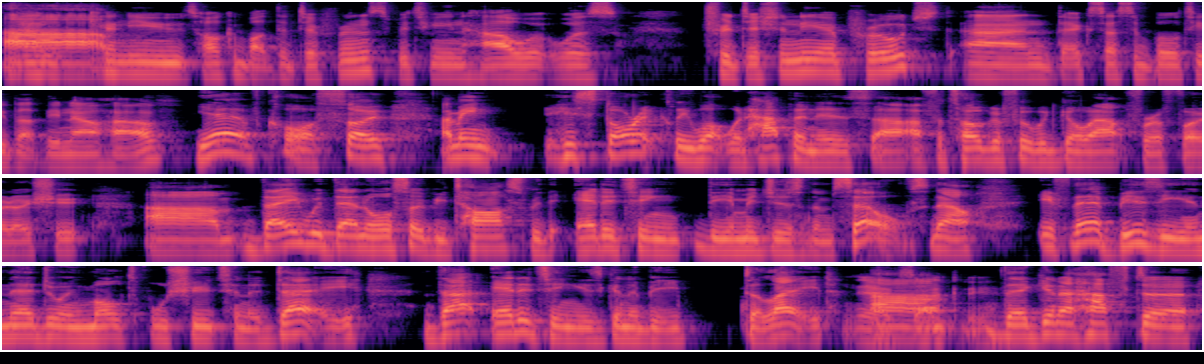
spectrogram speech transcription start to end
Um, can you talk about the difference between how it was traditionally approached and the accessibility that they now have? Yeah, of course. So, I mean, historically, what would happen is uh, a photographer would go out for a photo shoot. Um, they would then also be tasked with editing the images themselves. Now, if they're busy and they're doing multiple shoots in a day, that editing is going to be delayed. Yeah, exactly. Um, they're going to have to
